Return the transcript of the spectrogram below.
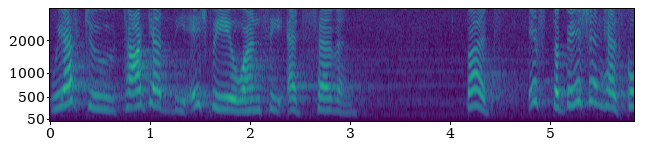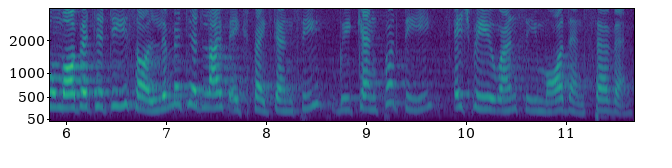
we have to target the HbA1c at 7. But if the patient has comorbidities or limited life expectancy, we can put the HbA1c more than 7.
